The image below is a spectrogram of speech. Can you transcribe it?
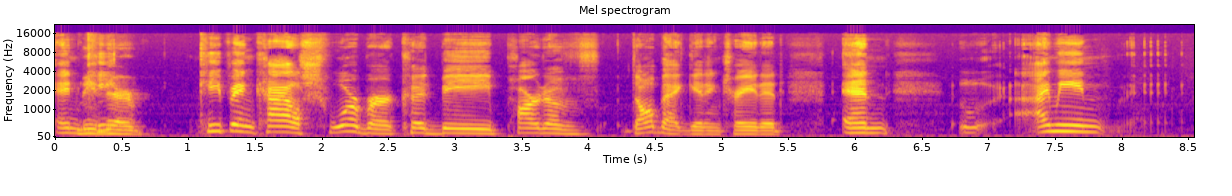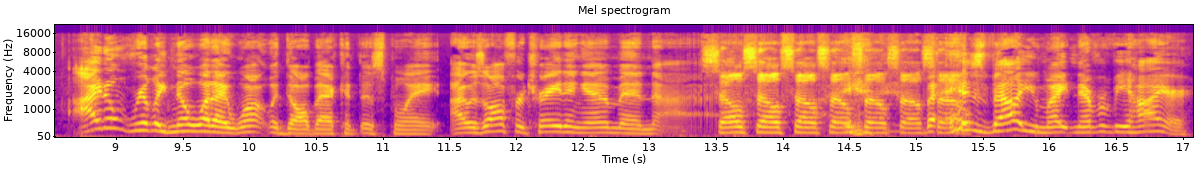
I and mean, keep- they're keeping Kyle Schwarber could be part of Dalbec getting traded. And I mean, I don't really know what I want with Dalbec at this point. I was all for trading him, and uh, Sell, sell, sell, sell, sell, sell, but sell. his value might never be higher.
